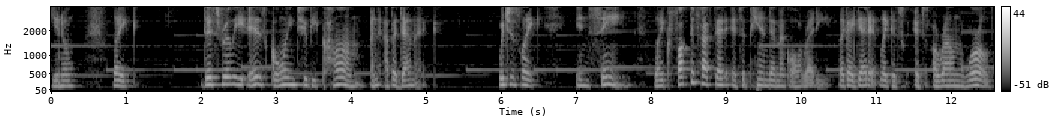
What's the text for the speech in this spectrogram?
you know? Like this really is going to become an epidemic which is like insane like fuck the fact that it's a pandemic already. Like i get it. Like it's it's around the world.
